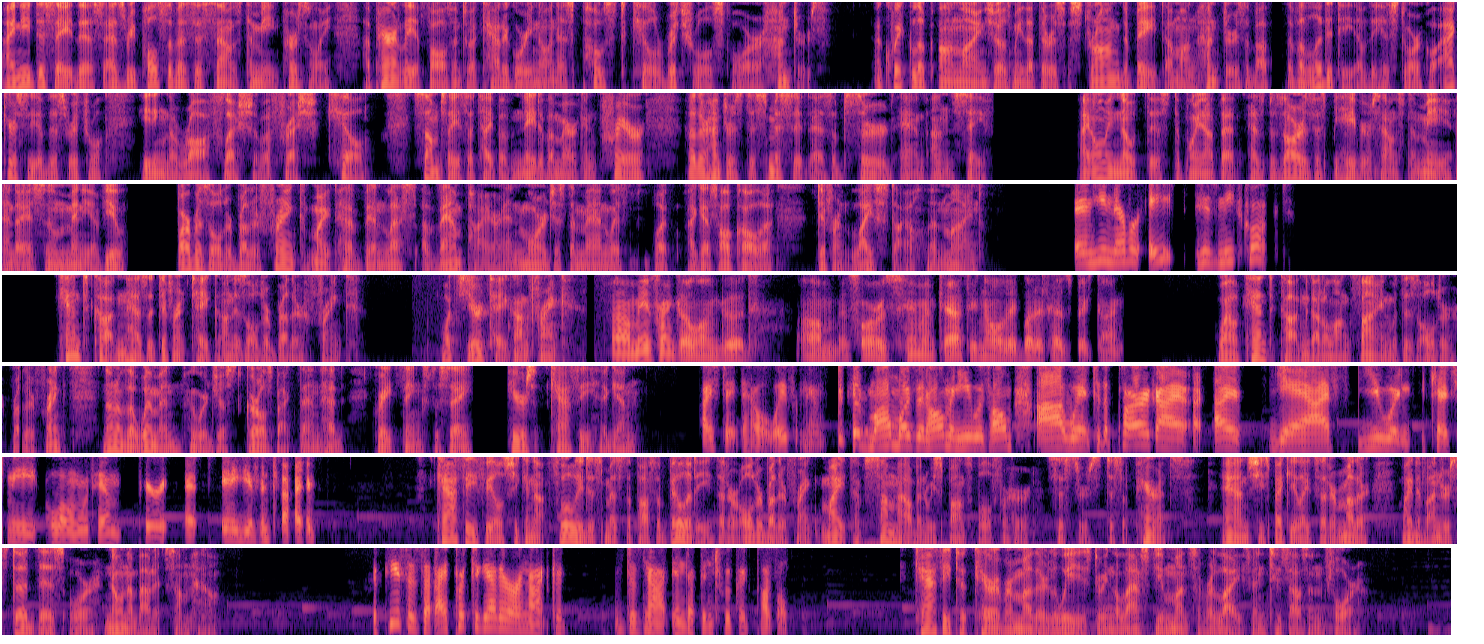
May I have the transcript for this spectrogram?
I need to say this, as repulsive as this sounds to me personally, apparently it falls into a category known as post-kill rituals for hunters. A quick look online shows me that there is strong debate among hunters about the validity of the historical accuracy of this ritual, eating the raw flesh of a fresh kill. Some say it's a type of Native American prayer, other hunters dismiss it as absurd and unsafe. I only note this to point out that, as bizarre as this behavior sounds to me, and I assume many of you, Barbara's older brother Frank might have been less a vampire and more just a man with what I guess I'll call a different lifestyle than mine. And he never ate his meat cooked. Kent Cotton has a different take on his older brother Frank. What's your take on Frank? Uh, me and Frank got along good. Um, as far as him and Kathy, no, they butted heads big time. While Kent Cotton got along fine with his older brother Frank, none of the women, who were just girls back then, had great things to say. Here's Kathy again. I stayed the hell away from him. If mom wasn't home and he was home, I went to the park. I, I, yeah, if you wouldn't catch me alone with him, period, at any given time. Kathy feels she cannot fully dismiss the possibility that her older brother Frank might have somehow been responsible for her sister's disappearance, and she speculates that her mother might have understood this or known about it somehow. The pieces that I put together are not good, does not end up into a good puzzle. Kathy took care of her mother, Louise, during the last few months of her life in 2004.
